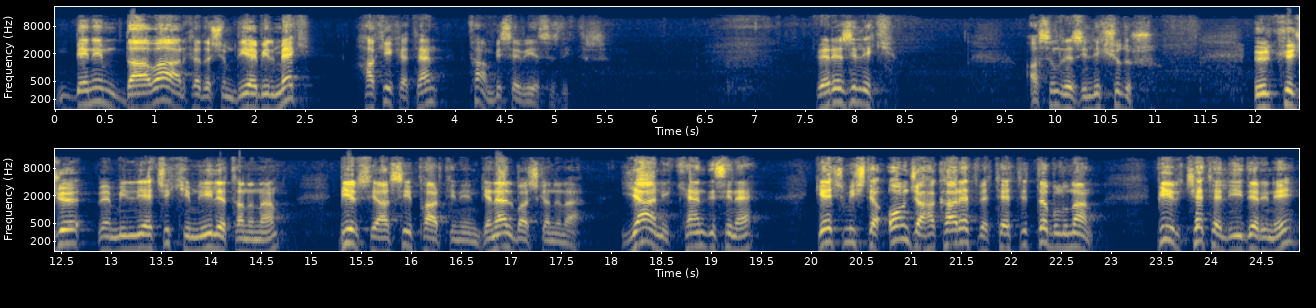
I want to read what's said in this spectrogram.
benim dava arkadaşım diyebilmek hakikaten tam bir seviyesizliktir. Ve rezillik. Asıl rezillik şudur. Ülkücü ve milliyetçi kimliğiyle tanınan bir siyasi partinin genel başkanına yani kendisine geçmişte onca hakaret ve tehditte bulunan bir çete liderini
